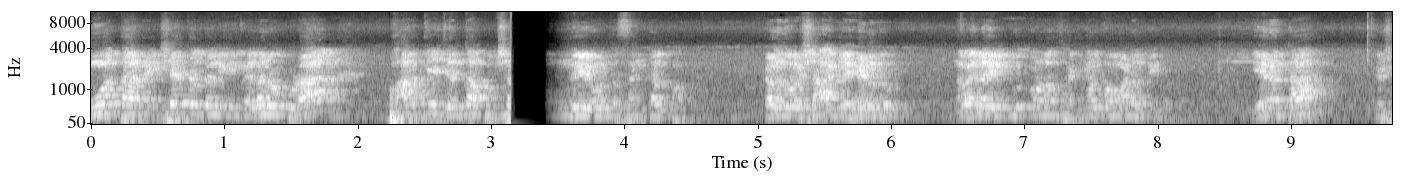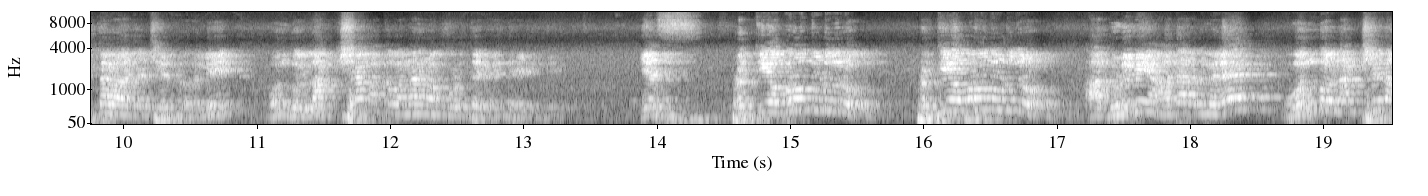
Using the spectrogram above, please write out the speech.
ಮೂವತ್ತಾರನೇ ಕ್ಷೇತ್ರದಲ್ಲಿ ನೀವೆಲ್ಲರೂ ಕೂಡ ಭಾರತೀಯ ಜನತಾ ಪಕ್ಷ ಮುಂದೆ ಇರುವಂತ ಸಂಕಲ್ಪ. ಕಳೆದ ವರ್ಷ ಆಗ್ಲೇ ಹೇಳಿದ್ರು, ನಾವೆಲ್ಲ ಇಲ್ಲಿ ಕೂತ್ಕೊಂಡು ಸಂಕಲ್ಪ ಮಾಡಿದ್ವಿ ಏನಂತ? ಕೃಷ್ಣರಾಜ ಕ್ಷೇತ್ರದಲ್ಲಿ ಒಂದು ಲಕ್ಷ ಮತವನ್ನ ನಾವು ಕೊಡ್ತೇವೆ ಅಂತ ಹೇಳಿದ್ವಿ. ಎಸ್ ಪ್ರತಿಯೊಬ್ಬರು ದುಡಿದ್ರು ಪ್ರತಿಯೊಬ್ಬರು ದುಡಿದ್ರು. ಆ ದುಡಿಮೆಯ ಆಧಾರದ ಮೇಲೆ ಒಂದು ಲಕ್ಷದ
